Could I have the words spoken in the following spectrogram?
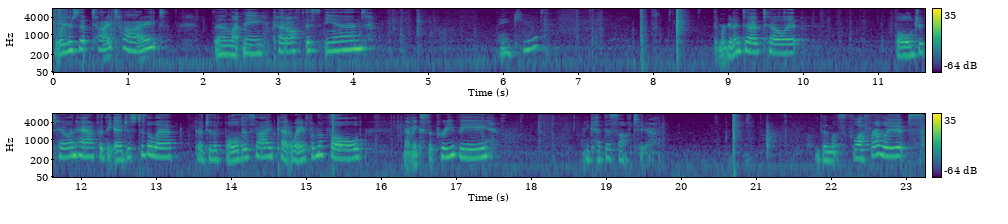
Pull your zip tie tight. Then let me cut off this end. Thank you. Then we're going to dovetail it. Fold your tail in half with the edges to the left, go to the folded side, cut away from the fold. That makes the pretty V. Let me cut this off too. Then let's fluff our loops.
